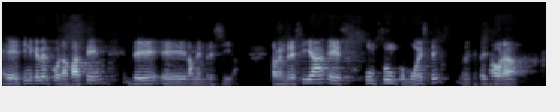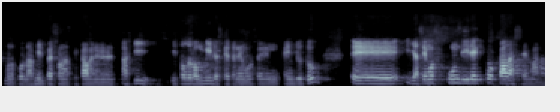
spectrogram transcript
eh, tiene que ver con la parte de eh, la membresía. La membresía es un Zoom como este, en el que estáis ahora bueno, por las mil personas que caben aquí y todos los miles que tenemos en, YouTube. Eh, y hacemos un directo cada semana.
